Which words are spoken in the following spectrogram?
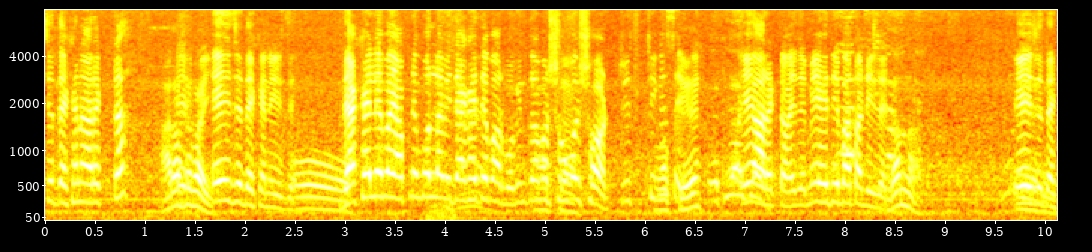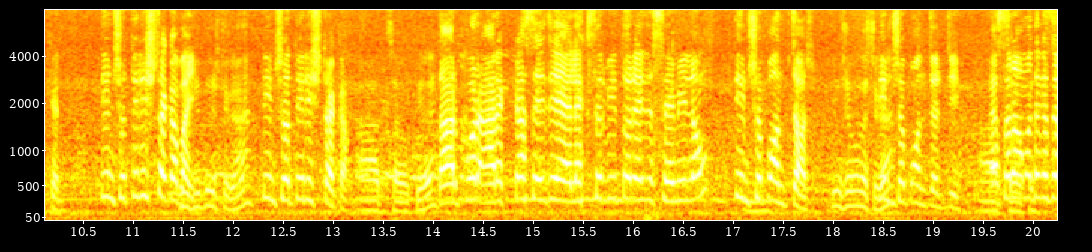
যে দেখেন আরেকটা। আর আছে ভাই? এই যে দেখেন এই যে। দেখাইলে ভাই আপনি বললাম আমি দেখাইতে পারব কিন্তু আমার আচ্ছা। সময় শর্ট ঠিক আছে? এই আরেকটা ভাই যে মেহেদি পাতা ডিজাইন এই যে দেখেন। তিনশো তিরিশ টাকা ভাই। তিরিশ টাকা হ্যাঁ? টাকা। আচ্ছা ওকে। তারপর আরেকটা আছে যে অ্যালেক্সের ভিতরে যে সেমি লং তিনশো পঞ্চাশ। তিনশো পঞ্চাশ টাকা তিনশো পঞ্চাশ জি। এছাড়াও আমাদের কাছে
